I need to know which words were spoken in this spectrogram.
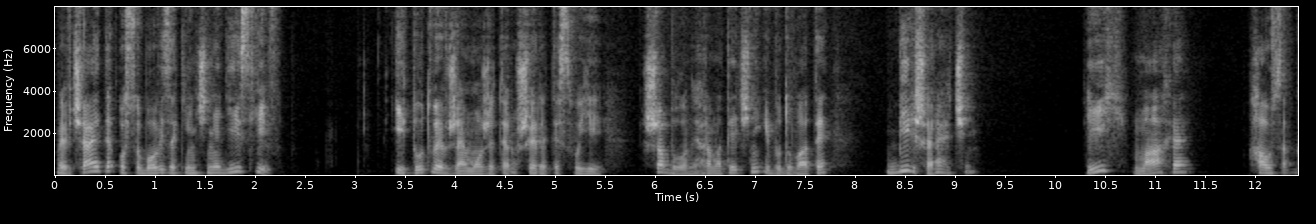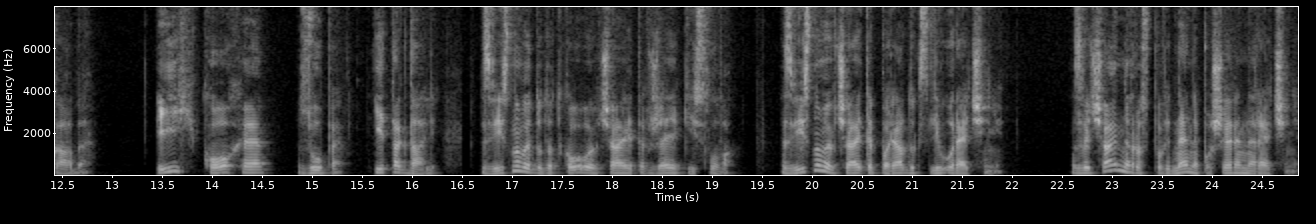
Вивчаєте особові закінчення дієслів. І тут ви вже можете розширити свої шаблони граматичні і будувати більше речень. Ich mache Hausaufgabe. Ich koche Suppe. І так далі. Звісно, ви додатково вивчаєте вже якісь слова. Звісно, вивчаєте порядок слів у реченні. Звичайне розповідне непоширене речення.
